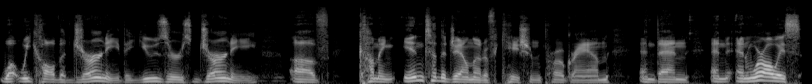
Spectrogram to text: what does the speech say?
what we call the journey, the user's journey of coming into the jail notification program, and then and and we're always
